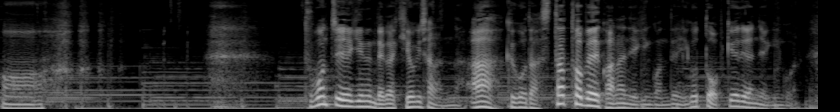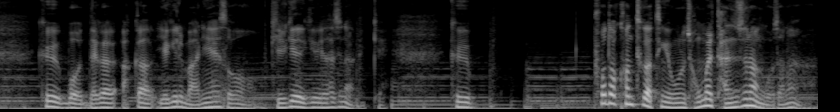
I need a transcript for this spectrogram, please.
어, 두 번째 얘기는 내가 기억이 잘 안 나. 아, 그거다. 스타트업에 관한 얘기인 건데 이것도 업계에 대한 얘기인 거야. 그 뭐 내가 아까 얘기를 많이 해서 길게 얘기하진 않을게. 그 Product Hunt 같은 경우는 정말 단순한 거잖아.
